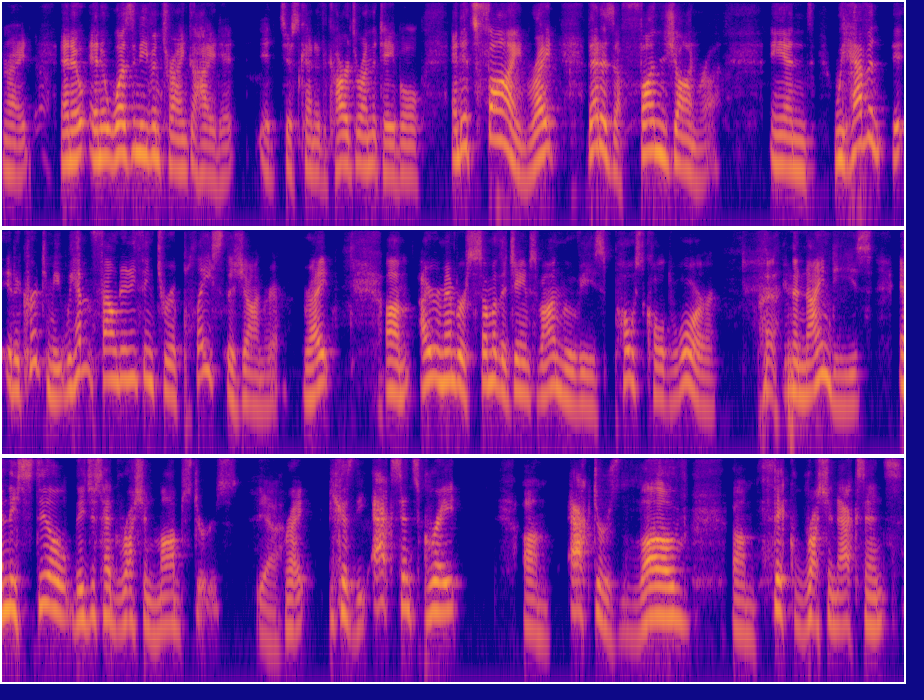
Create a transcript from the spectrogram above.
right? And it and it wasn't even trying to hide it. It just kind of the cards were on the table, and it's fine, right? That is a fun genre, and we haven't. It, it occurred to me we haven't found anything to replace the genre, right? Um, I remember some of the James Bond movies post Cold War in the 90s and they still they just had russian mobsters Yeah. right? Because the accent's great. Um, actors love um, thick russian accents.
